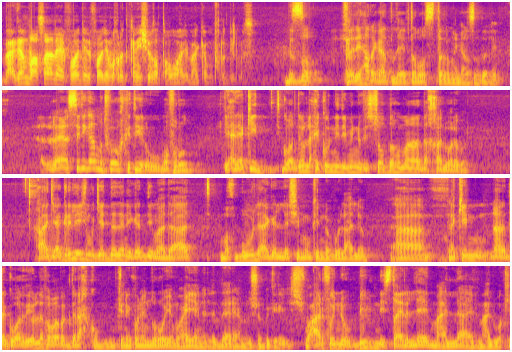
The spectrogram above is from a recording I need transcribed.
بعدين باصها لفودن فودن المفروض كان يشوطها طوالي ما كان المفروض يلمسها بالضبط. فدي حركات لعيبة الوسط اللي أنا قاصدها لك السيتي كان متفوق كثير ومفروض يعني أكيد جوارديولا حيكون ندمان في الشوط ده وما دخل ولا جول. جا جريليش مجددا يقدم أداءات مقبولة أقل شيء ممكن نقول عليه. آه لكن أنا ده جوارديولا فما بقدر أحكم يمكن يكون عنده رؤية معينة اللي داير يعمل شنو بجريليش. وعارفه إنه بيبني style اللعب مع اللاعب مع الوقت.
